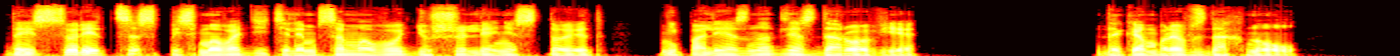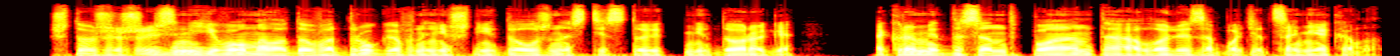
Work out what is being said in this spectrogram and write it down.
да и ссориться с письмоводителем самого Дюшеле не стоит. Не полезно для здоровья. Декамбре вздохнул. Что же, жизнь его молодого друга в нынешней должности стоит недорого, а кроме де Сент-Пуанта о Лоле заботиться некому.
